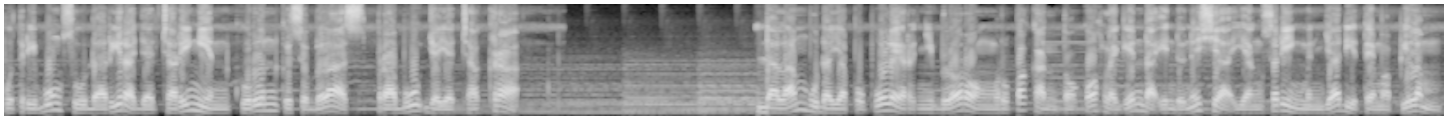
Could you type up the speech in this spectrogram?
putri bungsu dari Raja Caringin kurun ke-11 Prabu Jayacakra. Dalam budaya populer, Nyi Blorong merupakan tokoh legenda Indonesia yang sering menjadi tema film.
